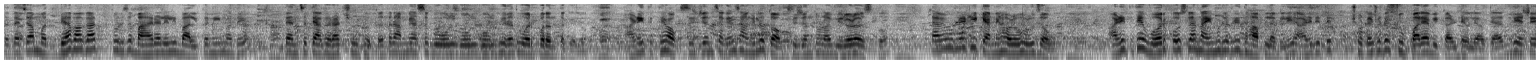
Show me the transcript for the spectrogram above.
तर त्याच्या मध्यभागात थोडंसं बाहेर आलेली बाल्कनीमध्ये त्यांचं त्या घरात शूट होतं. तर आम्ही असं गोल गोल गोल फिरत वरपर्यंत गेलो. आणि तिथे ऑक्सिजन सगळ्यांनी सांगितलं होतं ऑक्सिजन थोडा विरळ असतो. तर आम्ही म्हटलं ठीक आहे आम्ही हळूहळू जाऊ. आणि तिथे वर पोचला नाही म्हटलं तरी धाप लागली आणि तिथे छोट्या छोट्या सुपाऱ्या विकायला ठेवल्या होत्या. अगदी असे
